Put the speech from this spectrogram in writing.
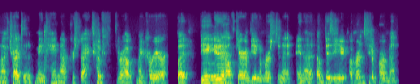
I've tried to maintain that perspective throughout my career. But being new to healthcare and being immersed in it in a, a, busy emergency department,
